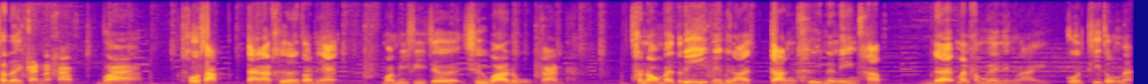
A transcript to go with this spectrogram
เฉลยกันนะครับ ว่าโทรศัพท์แต่ละเครื่องตอนนี้มันมีฟีเจอร์ ชื่อว่าระบบการถนอมแบตเตอรี่ในเวลากลางคืนนั่นเองครับ และมันทำงานอย่างไร กดที่ตรงไหน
